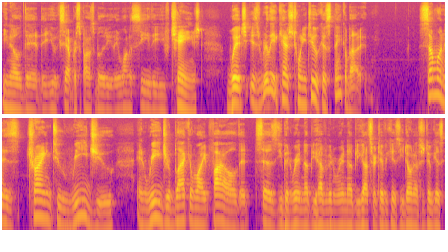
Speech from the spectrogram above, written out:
you know, that, that you accept responsibility. They want to see that you've changed, which is really a catch 22 because think about it someone is trying to read you and read your black and white file that says you've been written up, you haven't been written up, you got certificates, you don't have certificates,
